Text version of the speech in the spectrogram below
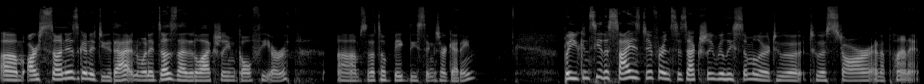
Um, our sun is going to do that. And when it does that, it'll actually engulf the Earth. Um, so that's how big these things are getting. But you can see the size difference is actually really similar to a, to a star and a planet.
